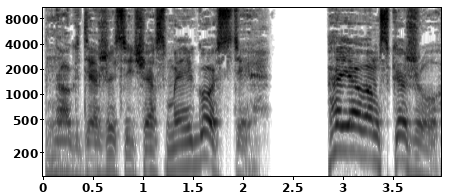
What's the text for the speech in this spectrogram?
Но где же сейчас мои гости? А я вам скажу.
